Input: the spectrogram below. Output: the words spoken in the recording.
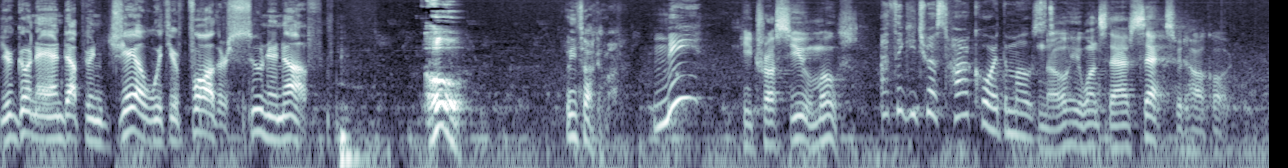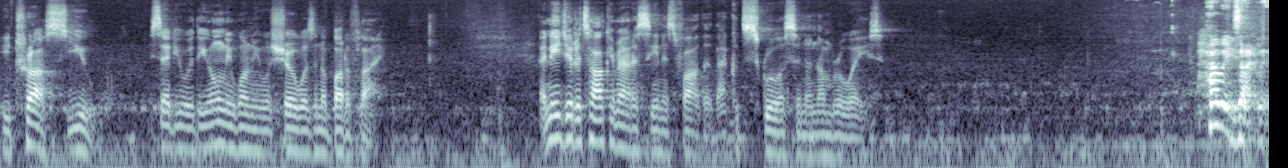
You're gonna end up in jail with your father soon enough. Oh. What are you talking about? Me? He trusts you most. I think he trusts Harcourt the most. No, he wants to have sex with Harcourt. He trusts you. He said you were the only one he was sure wasn't a butterfly. I need you to talk him out of seeing his father. That could screw us in a number of ways. How exactly?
